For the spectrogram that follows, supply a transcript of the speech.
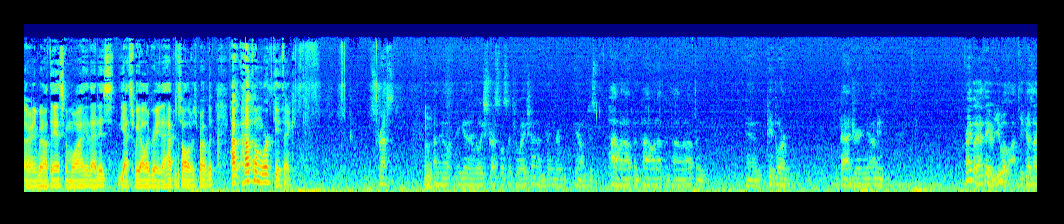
All right, we don't have to ask him why that is. Yes, we all agree that happens to all of us probably. How how come work? Do you think? stress. Hmm. I mean, you get in a really stressful situation and things are, you know, just piling up and piling up and piling up and, and people are badgering you. I mean, frankly, I think of you a lot because I,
